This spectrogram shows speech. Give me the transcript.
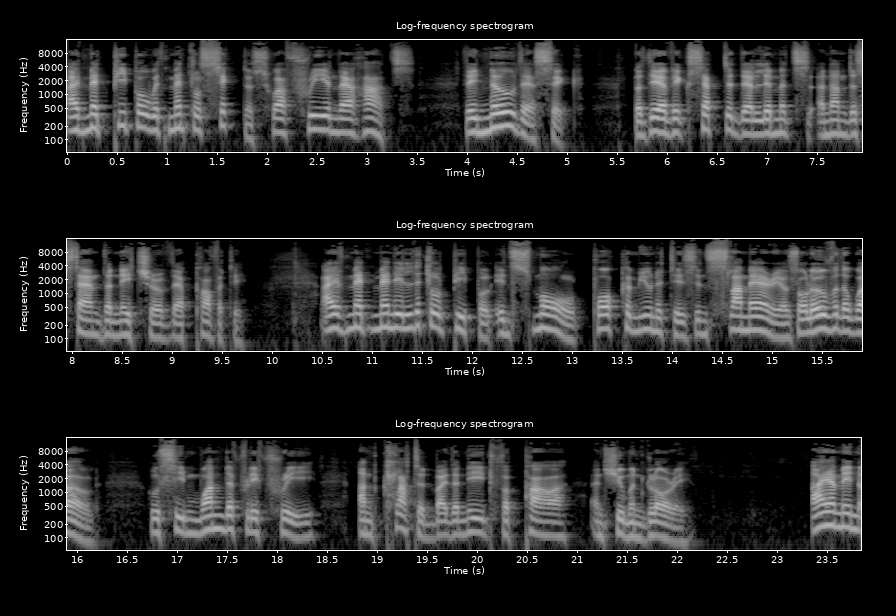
I have met people with mental sickness who are free in their hearts. They know they're sick, but they have accepted their limits and understand the nature of their poverty. I have met many little people in small, poor communities in slum areas all over the world who seem wonderfully free, uncluttered by the need for power and human glory. I am in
